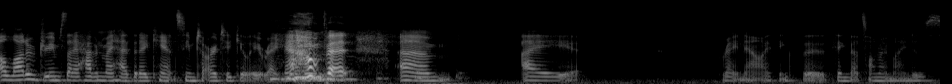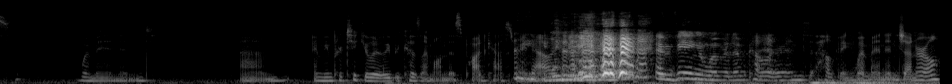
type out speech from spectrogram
a lot of dreams that I have in my head that I can't seem to articulate right now. but um, I, right now, I think the thing that's on my mind is women and um, I mean, particularly because I'm on this podcast right now and being, and being a woman of color and helping women in general.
